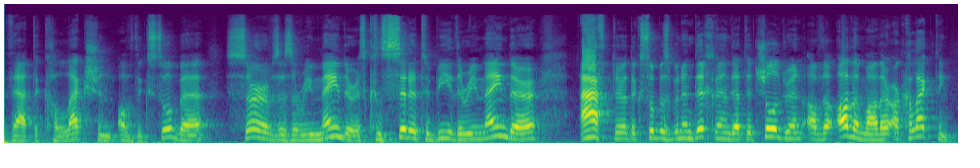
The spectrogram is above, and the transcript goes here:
that the collection of the ksuba serves as a remainder, is considered to be the remainder after the ksuba has been dichrin that the children of the other mother are collecting.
